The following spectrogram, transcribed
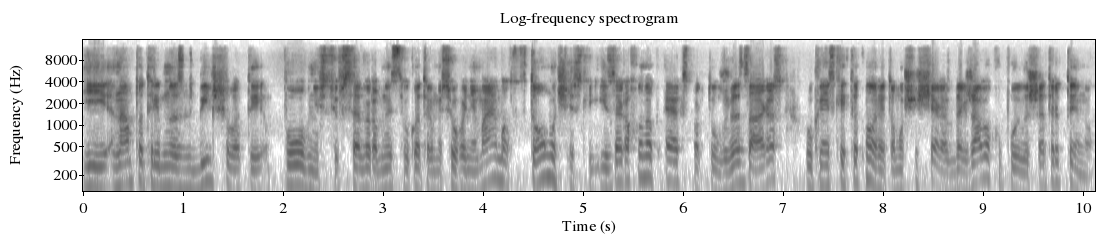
і нам потрібно збільшувати повністю все виробництво, котре ми сьогодні маємо, в тому числі і за рахунок експорту вже зараз українських технологій, тому що ще раз держава купує лише третину.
